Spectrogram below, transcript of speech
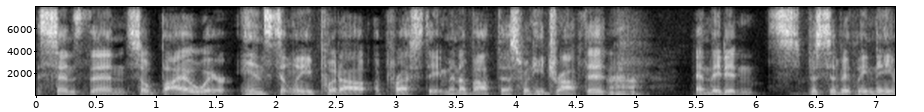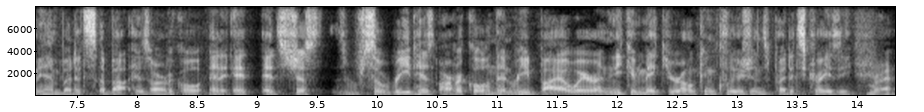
Since then, so BioWare instantly put out a press statement about this when he dropped it Uh-huh. and they didn't specifically name him, but it's about his article. And it, it's just so read his article and then read Bioware, and you can make your own conclusions. But it's crazy. Right.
